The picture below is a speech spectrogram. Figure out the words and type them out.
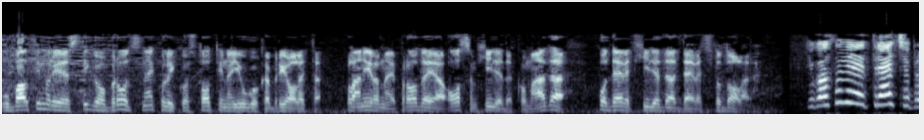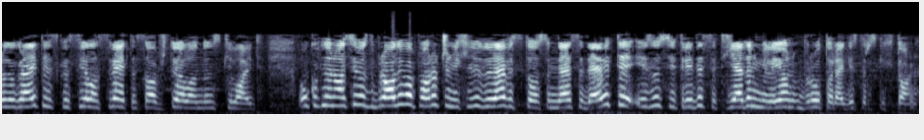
U Baltimore je stigao brod s nekoliko stotina jugo kabrioleta. Planirana je prodaja 8000 komada po 9900 dolara. Jugoslavija je treća brodograditeljska sila sveta, saopštuje londonski Lloyd. Ukupna nosivost brodova poručenih 1989. iznosi 31 milion bruto registarskih tona.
